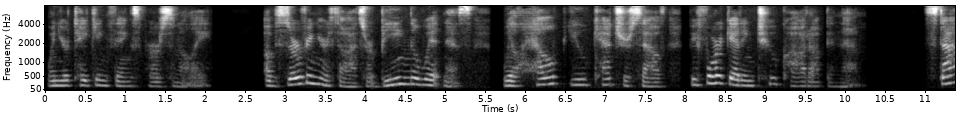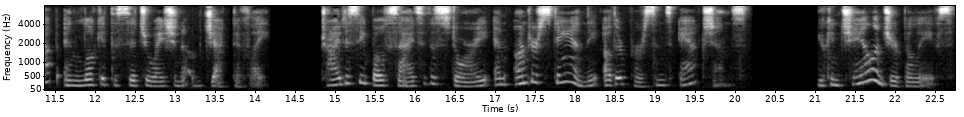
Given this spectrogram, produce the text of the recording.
when you're taking things personally. Observing your thoughts or being the witness will help you catch yourself before getting too caught up in them. Stop and look at the situation objectively. Try to see both sides of the story and understand the other person's actions. You can challenge your beliefs.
